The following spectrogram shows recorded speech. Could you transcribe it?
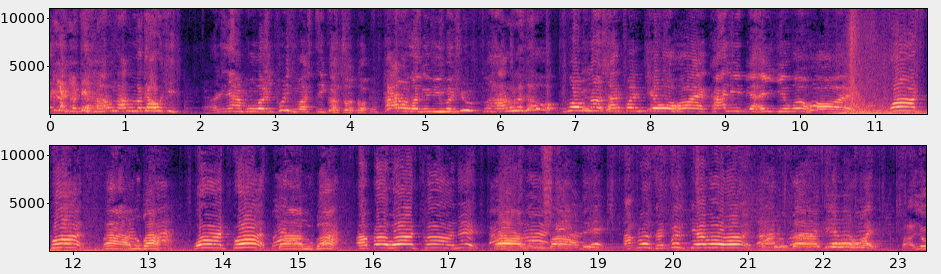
એટલે જટે હારું નારું લગાવો કી. અલ્યા હું વળી થોડીક મસ્તી કરતો હતો. સારો લગાવી માં શું? તો હારું લગાવો. ગામનો સરપંચ કેવો હોય ખાલી બેહી જેવો હોય. Vote for Baluba vote for Baluba આપણો વોટ કોને બાલુબાને આપણો સરપંચ કેવો હોય બાલુબા જેવો હોય ભાઈઓ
